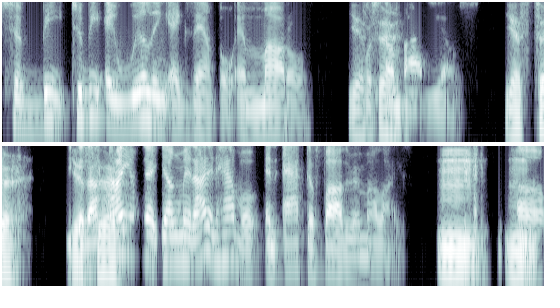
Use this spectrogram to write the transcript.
to be to be a willing example and model yes for sir somebody else. yes sir Because Yes, I, sir. I am that young man. I didn't have a, an active father in my life. Mm, mm. Um,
